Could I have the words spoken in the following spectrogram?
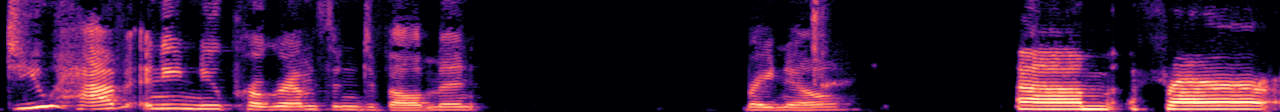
do you have any new programs in development right now? Um, for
